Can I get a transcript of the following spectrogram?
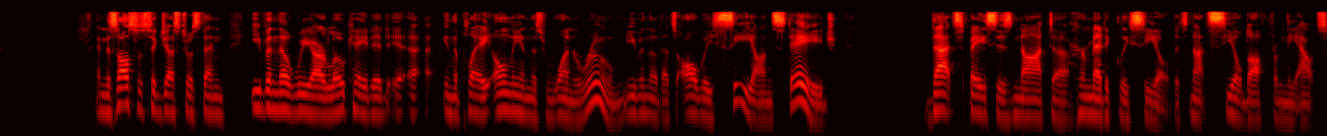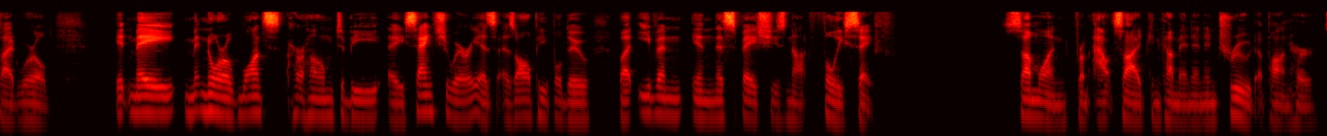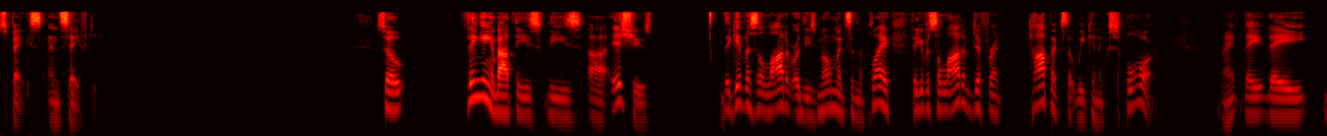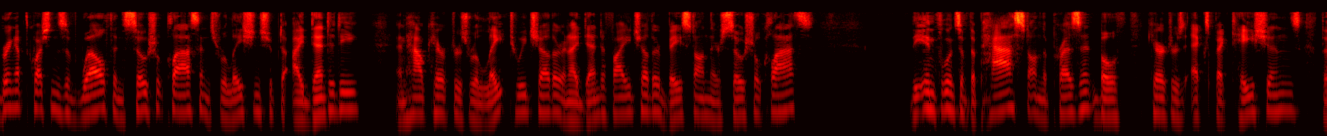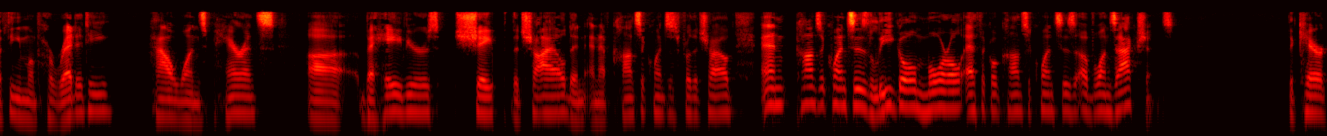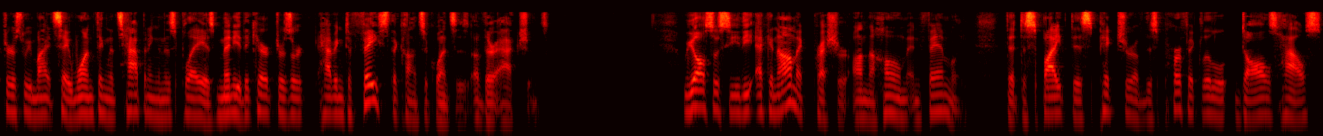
And this also suggests to us then, even though we are located uh, in the play only in this one room, even though that's all we see on stage, that space is not uh, hermetically sealed. It's not sealed off from the outside world. It may, Nora wants her home to be a sanctuary, as, as all people do, but even in this space, she's not fully safe. Someone from outside can come in and intrude upon her space and safety. So thinking about these, these uh, issues, they give us a lot of, or these moments in the play, they give us a lot of different topics that we can explore right? They, they bring up the questions of wealth and social class and its relationship to identity and how characters relate to each other and identify each other based on their social class. The influence of the past on the present, both characters' expectations, the theme of heredity, how one's parents uh, behaviors shape the child and, and have consequences for the child, and consequences, legal, moral, ethical consequences of one's actions. The characters, we might say one thing that's happening in this play is many of the characters are having to face the consequences of their actions. We also see the economic pressure on the home and family, that despite this picture of this perfect little doll's house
